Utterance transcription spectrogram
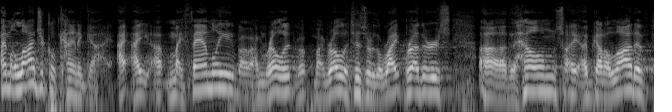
I'm a logical kind of guy. I, I uh, my family, I'm rel- my relatives are the Wright brothers, uh, the Helms. I, have got a lot of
